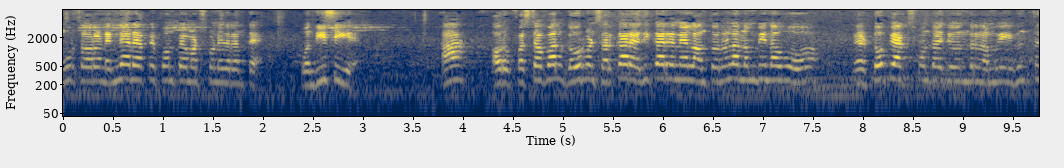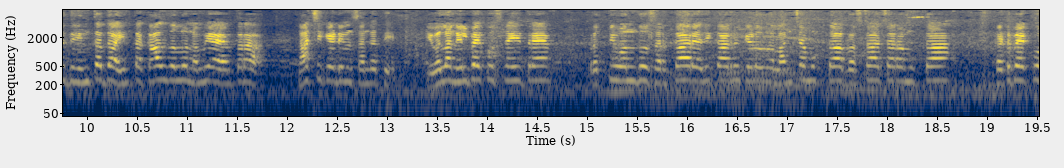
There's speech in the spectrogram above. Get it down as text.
ಮೂರು ಸಾವಿರ ನಿನ್ನೆ ರಾತ್ರಿ ಫೋನ್ ಪೇ ಮಾಡಿಸ್ಕೊಂಡಿದಾರಂತೆ ಒಂದು ಇಸಿಗೆ ಆ, ಅವರು ಫಸ್ಟ್ ಆಫ್ ಆಲ್ ಗೌರ್ಮೆಂಟ್ ಸರ್ಕಾರಿ ಅಧಿಕಾರಿನೇ ಇಲ್ಲ ಅಂತವ್ರನ್ನೆಲ್ಲ ನಂಬಿ ನಾವು ಟೋಪಿ ಹಾಕ್ಸ್ಕೊತಾ ಇದ್ದೀವಿ ಅಂದ್ರೆ ನಮಗೆ ಇಂಥದ್ದು ಇಂಥದ್ದು, ಇಂಥ ಕಾಲದಲ್ಲೂ ನಮಗೆ ಒಂಥರ ನಾಚಿಕೇಡಿನ ಸಂಗತಿ. ಇವೆಲ್ಲ ನಿಲ್ಲಬೇಕು ಸ್ನೇಹಿತರೆ. ಪ್ರತಿಯೊಂದು ಸರ್ಕಾರಿ ಅಧಿಕಾರಿ ಕೇಳೋದು ಲಂಚ ಮುಕ್ತ, ಭ್ರಷ್ಟಾಚಾರ ಮುಕ್ತ, ಕಟ್ಟಬೇಕು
